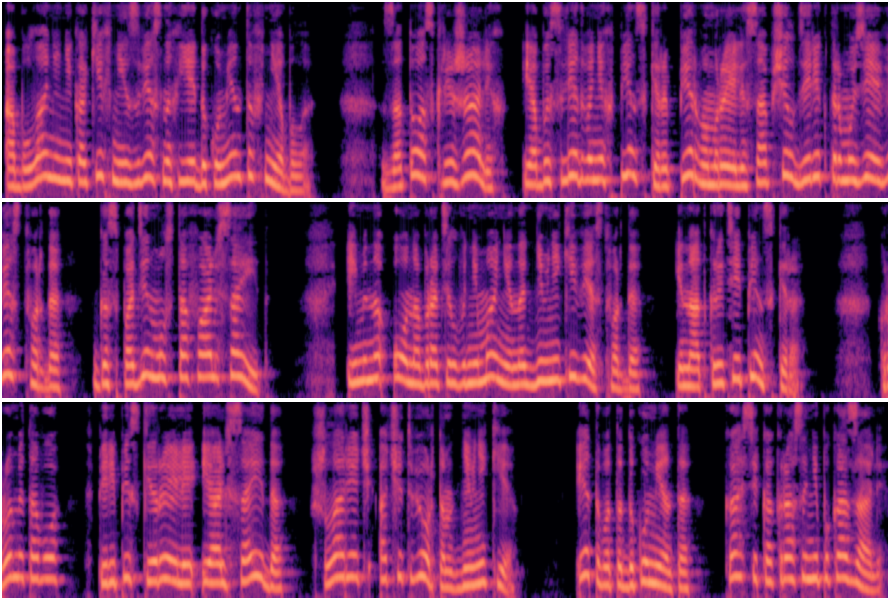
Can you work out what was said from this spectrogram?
О Булане никаких неизвестных ей документов не было. Зато о скрижалях и об исследованиях Пинскера первым Рейли сообщил директор музея Вестфорда господин Мустафа Аль-Саид. Именно он обратил внимание на дневники Вестфорда и на открытие Пинскера. Кроме того, в переписке Рейли и Аль-Саида шла речь о четвертом дневнике. Этого-то документа Касси как раз и не показали.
